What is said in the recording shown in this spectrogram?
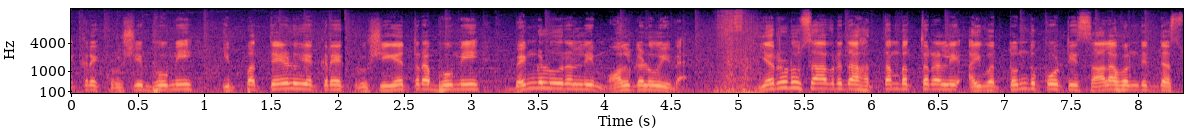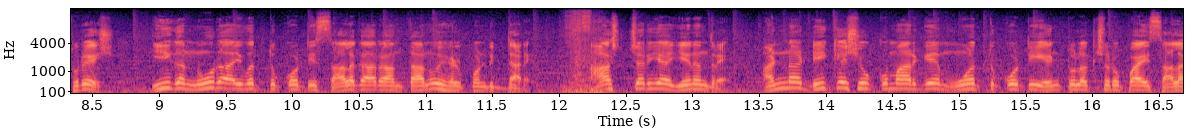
ಎಕರೆ ಕೃಷಿ ಭೂಮಿ, ಇಪ್ಪತ್ತೇಳು ಎಕರೆ ಕೃಷಿಯೇತರ ಭೂಮಿ, ಬೆಂಗಳೂರಲ್ಲಿ ಮಾಲ್ಗಳೂ ಇವೆ. ಎರಡು ಸಾವಿರದ ಹತ್ತೊಂಬತ್ತರಲ್ಲಿ ಐವತ್ತೊಂದು ಕೋಟಿ ಸಾಲ ಹೊಂದಿದ್ದ ಸುರೇಶ್ ಈಗ ನೂರ ಐವತ್ತು ಕೋಟಿ ಸಾಲಗಾರ ಅಂತಾನೂ ಹೇಳ್ಕೊಂಡಿದ್ದಾರೆ. ಆಶ್ಚರ್ಯ ಏನಂದ್ರೆ ಅಣ್ಣ ಡಿ ಕೆ ಶಿವಕುಮಾರ್ಗೆ ಮೂವತ್ತು ಕೋಟಿ ಎಂಟು ಲಕ್ಷ ರೂಪಾಯಿ ಸಾಲ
